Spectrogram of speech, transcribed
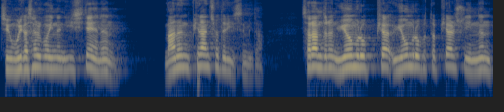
지금 우리가 살고 있는 이 시대에는 많은 피난처들이 있습니다. 사람들은 위험으로 피하, 위험으로부터 피할 수 있는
